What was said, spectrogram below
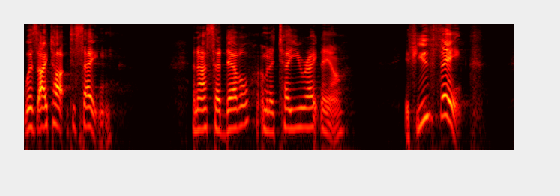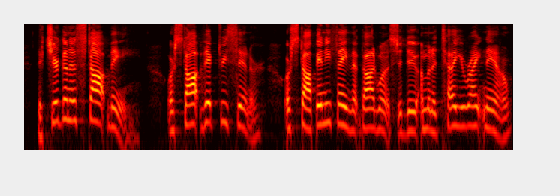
was I talked to Satan. And I said, Devil, I'm going to tell you right now if you think that you're going to stop me or stop Victory Center or stop anything that God wants to do, I'm going to tell you right now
